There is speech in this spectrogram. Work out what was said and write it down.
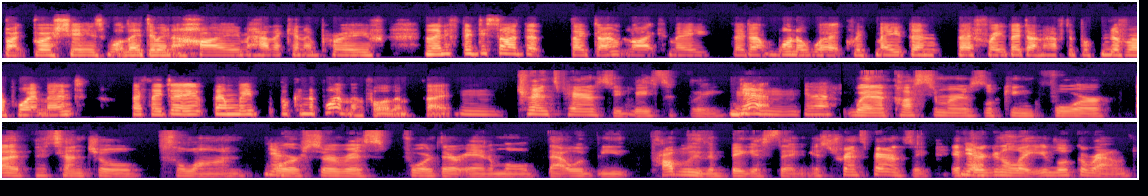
back brushes, what they're doing at home, how they can improve. And then if they decide that they don't like me, they don't want to work with me, then they're free. They don't have to book another appointment. If they do, then we book an appointment for them. So mm. transparency, basically. Yeah, mm. yeah. When a customer is looking for a potential salon yeah. or service for their animal that would be probably the biggest thing is transparency if yeah. they're going to let you look around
